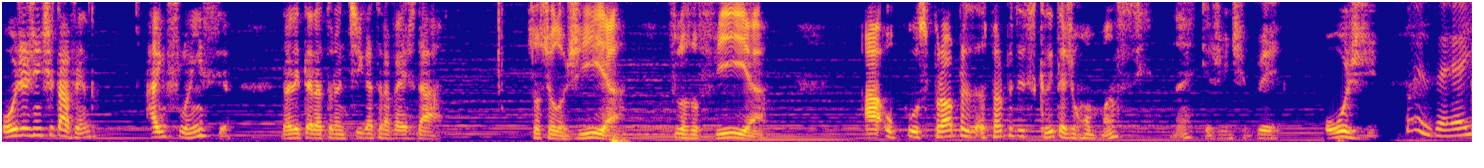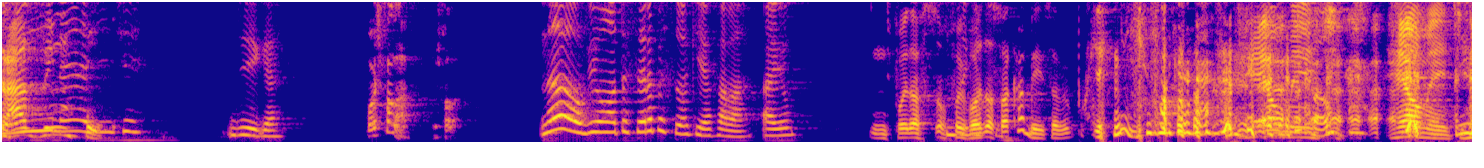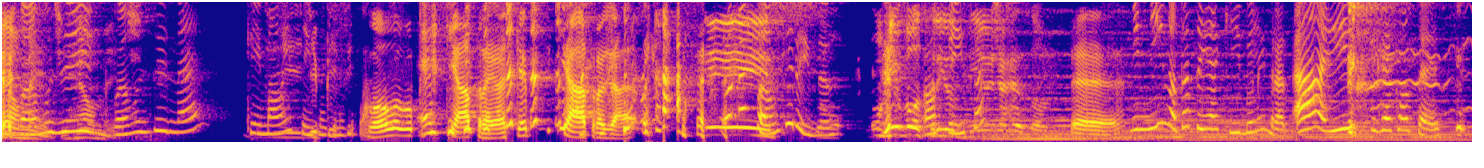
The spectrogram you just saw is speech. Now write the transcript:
hoje a gente tá vendo a influência da literatura antiga através da sociologia, filosofia, a- os próprios, as próprias escritas de romance, né, que a gente vê hoje. Pois é. E Trazem aí, um né, a pouco. gente... Diga. Pode falar, pode falar. Não, eu ouvi uma terceira pessoa que ia falar. Aí eu. Foi, da, sua- foi voz da sua cabeça, viu? Porque ninguém falou. Realmente, realmente, E realmente. vamos de. realmente. Vamos de, né? Queimar o incenso De psicólogo ou psiquiatra. Eu acho que é psiquiatra já. Vamos, Isso. querida. Um rivotrilzinho já resolve. É. Menino, até tem aqui, bem lembrado. Aí, o que, que acontece?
